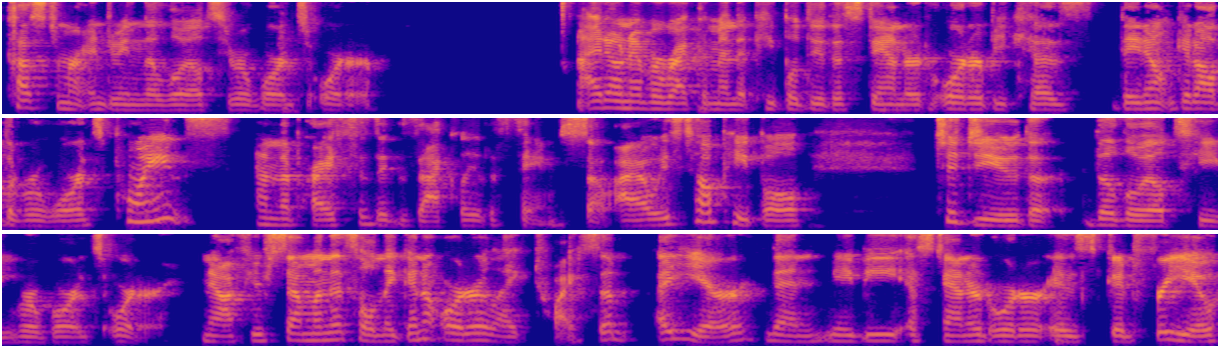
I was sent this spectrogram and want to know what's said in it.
customer and doing the loyalty rewards order. I don't ever recommend that people do the standard order because they don't get all the rewards points and the price is exactly the same. So I always tell people to do the, the loyalty rewards order. Now, if you're someone that's only going to order like twice a, a year, then maybe a standard order is good for you.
